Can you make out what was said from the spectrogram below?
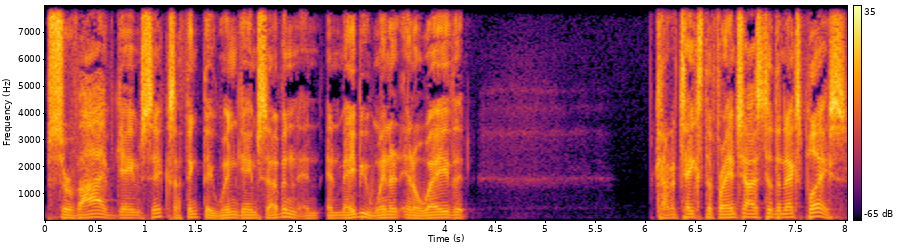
survive game six, I think they win game seven and, and maybe win it in a way that kind of takes the franchise to the next place.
